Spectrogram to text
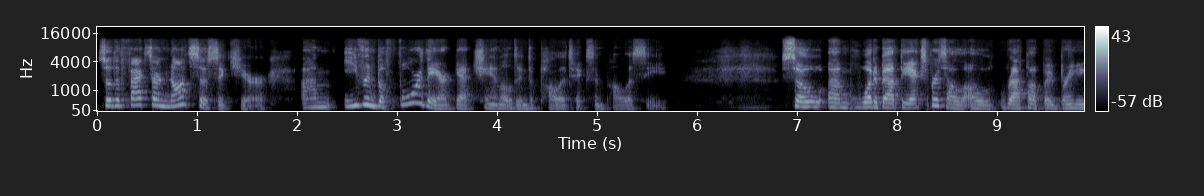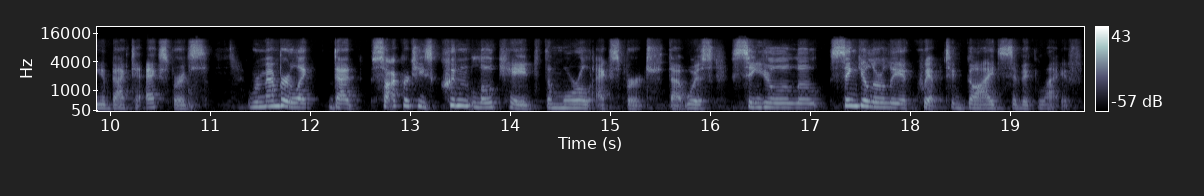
So the facts are not so secure, um, even before they are get channeled into politics and policy. So um, what about the experts? I'll, I'll wrap up by bringing it back to experts. Remember like that Socrates couldn't locate the moral expert that was singularly, singularly equipped to guide civic life.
